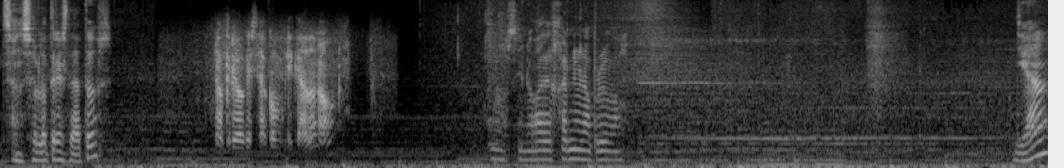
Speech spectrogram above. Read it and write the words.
Son solo tres datos. No creo que sea complicado, ¿no? No, si no va a dejar ni una prueba. ¿Ya?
